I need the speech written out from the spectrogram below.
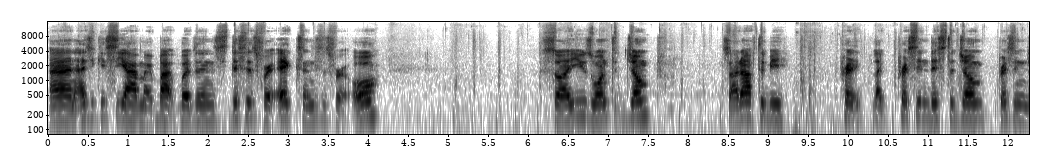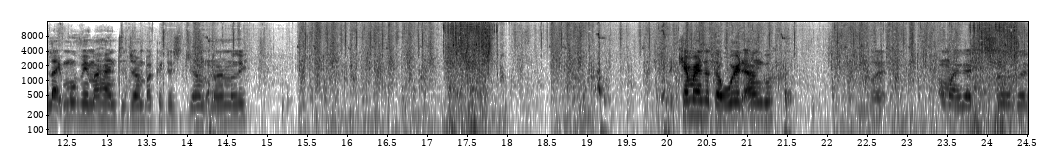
And as you can see I have my back buttons. This is for X and this is for O so I use one to jump. So I don't have to be pre like pressing this to jump pressing like moving my hand to jump. I could just jump normally. The camera is at a weird angle but oh my god it's so good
